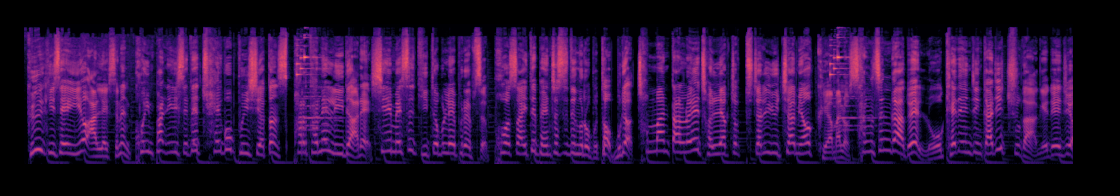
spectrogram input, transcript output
그 기세에 이어 알렉스는 코인판 1세대 최고 VC였던 스파르탄의 리드 아래 CMS, DWF, 포어사이트 벤처스 등으로부터 무려 천만 달러의 전략적 투자를 유치하며 그야말로 상승가도의 로켓 엔진까지 추가하게 되죠.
